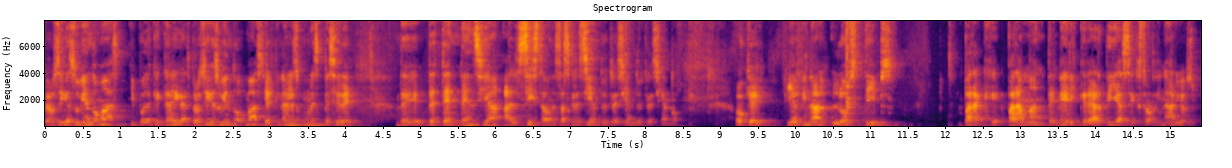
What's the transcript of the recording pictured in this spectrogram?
pero sigues subiendo más y puede que caigas, pero sigues subiendo más y al final es como una especie de, de, de tendencia alcista donde estás creciendo y creciendo y creciendo. Ok, y al final los tips para, que, para mantener y crear días extraordinarios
